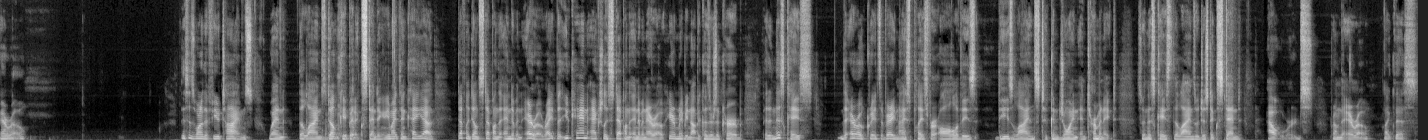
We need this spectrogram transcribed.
arrow. This is one of the few times when the lines don't keep it extending. And you might think, hey, yeah, definitely don't step on the end of an arrow, right? But you can actually step on the end of an arrow. Here, maybe not because there's a curb, but in this case, the arrow creates a very nice place for all of these these lines to conjoin and terminate. So in this case, the lines would just extend outwards from the arrow like this.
